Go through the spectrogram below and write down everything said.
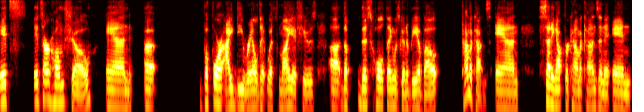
it's it's our home show. And uh, before I derailed it with my issues, uh, the this whole thing was going to be about Comic Cons and setting up for Comic Cons and and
